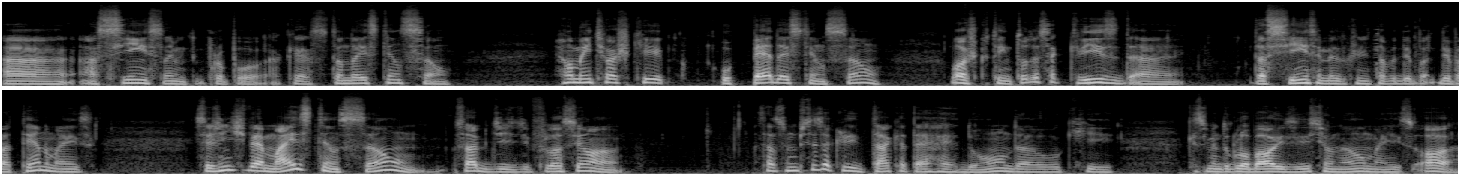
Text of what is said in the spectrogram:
A, a, a, ciência tem que propor, a questão da extensão. Realmente eu acho que o pé da extensão, lógico, tem toda essa crise da, da ciência mesmo que a gente estava debatendo, mas se a gente tiver mais extensão, sabe, de, de falar assim, ó, você não precisa acreditar que a Terra é redonda ou que aquecimento global existe ou não, mas, ó,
